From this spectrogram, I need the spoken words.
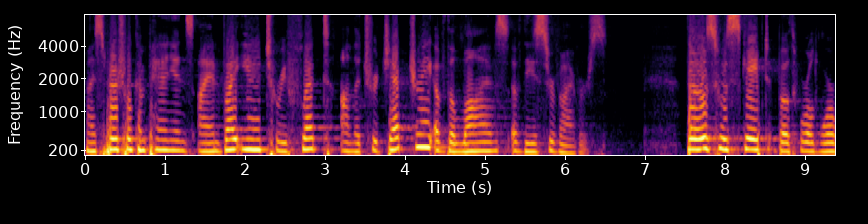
My spiritual companions, I invite you to reflect on the trajectory of the lives of these survivors. Those who escaped both World War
